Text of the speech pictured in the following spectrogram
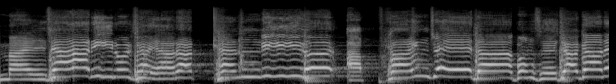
말다리를 자야락한 리얼 앞라인 죄다 봉쇄자간에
